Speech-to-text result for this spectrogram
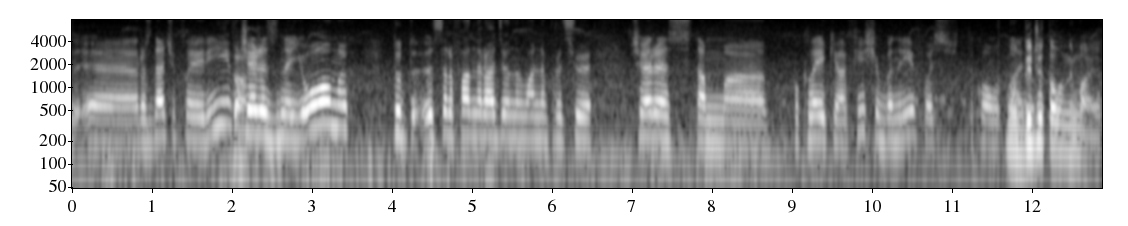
е, роздачу флеєрів, Так. через знайомих. Тут е, сарафанне радіо нормально працює, через там поклейки афіші, банерів, ось в такому Ну, диджиталу немає як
